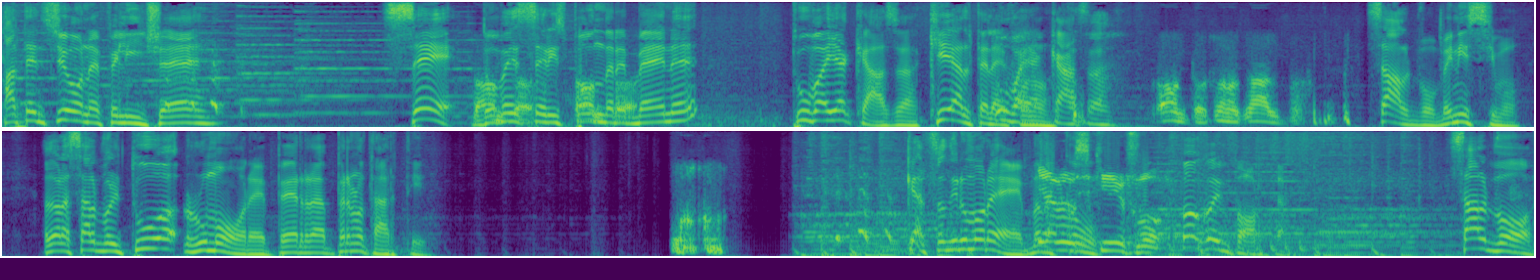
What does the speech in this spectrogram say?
Attenzione Felice. eh. Se Pronto? dovesse rispondere Pronto? bene, tu vai a casa. Chi è al telefono? vai a casa. Pronto, sono salvo. Salvo, benissimo. Allora salvo il tuo rumore per prenotarti. Cazzo di rumore è? Che lo schifo. Poco importa. Salvo,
